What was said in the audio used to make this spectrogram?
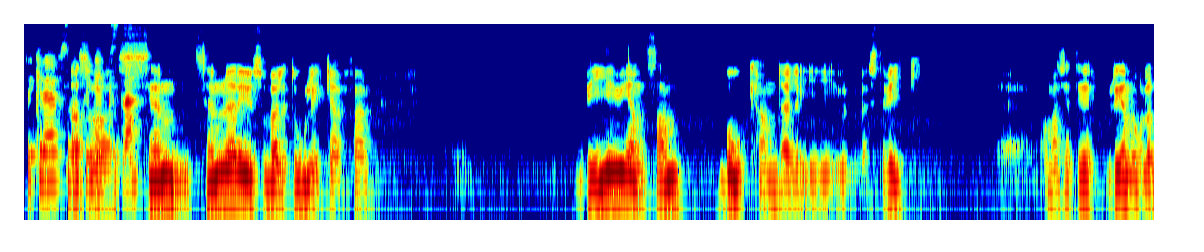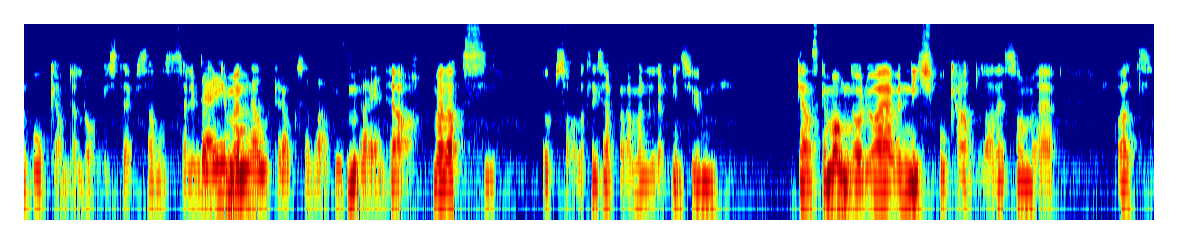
Det krävs någonting Alltså, extra. sen, sen är det ju så väldigt olika för vi är ju ensam bokhandel i Västervik. Eh, Om man ser till renodlad bokhandel då. Visst, det finns andra som säljer Det är böcker. ju många orter också, bara finns det bara en. Ja, men att Uppsala till exempel, men det finns ju ganska många och du har även nischbokhandlare som är... Och att,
